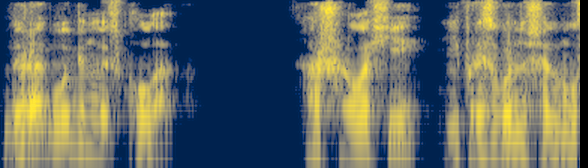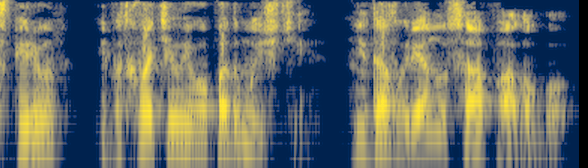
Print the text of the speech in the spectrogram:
дыра глубиной с кулак. А Шарлахи непроизвольно шагнул вперед и подхватил его подмышки, не дав грянуться о палубу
